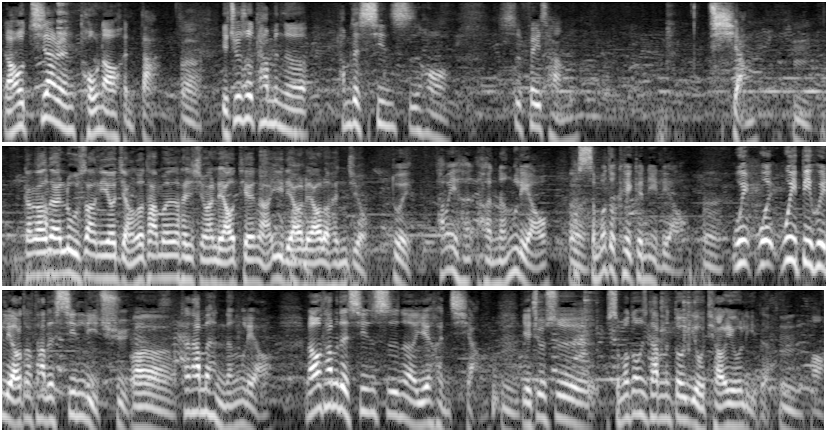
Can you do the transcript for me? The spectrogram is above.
然后其他人头脑很大，嗯。也就是说他们呢，他们的心思哈、是非常强。嗯。刚刚在路上你有讲说他们很喜欢聊天啊，一聊聊了很久。对，他们也很很能聊，他什么都可以跟你聊，嗯未未未必会聊到他的心里去，啊，但他们很能聊，然后他们的心思呢也很强，嗯也就是什么东西他们都有条有理的，嗯哦，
